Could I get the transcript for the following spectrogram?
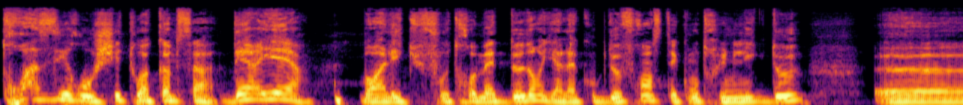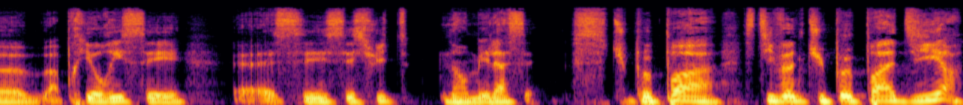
3-0 chez toi comme ça. Derrière, bon allez, tu faut te remettre dedans. Il y a la Coupe de France. T'es contre une Ligue 2. Euh, a priori, c'est euh, c'est c'est suite. Non, mais là, tu peux pas, Steven, tu peux pas dire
